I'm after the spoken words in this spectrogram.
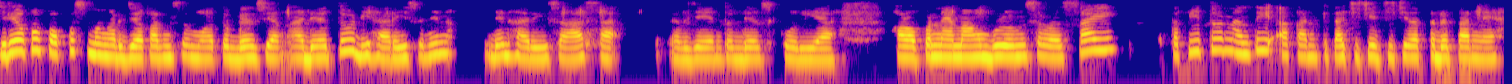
Jadi aku fokus mengerjakan semua tugas yang ada tuh di hari Senin dan hari Selasa ngerjain tugas kuliah. Kalaupun memang belum selesai, tapi itu nanti akan kita cicil-cicil ke depannya.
